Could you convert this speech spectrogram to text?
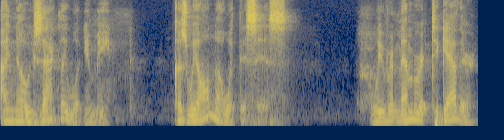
I know exactly what you mean. Because we all know what this is. We remember it together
